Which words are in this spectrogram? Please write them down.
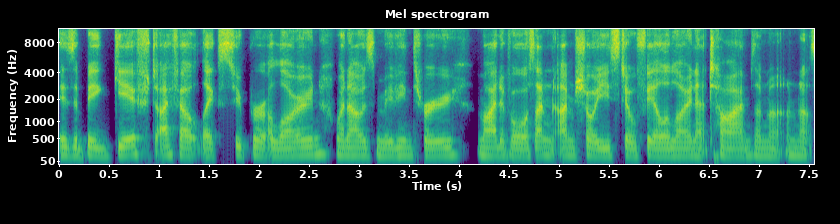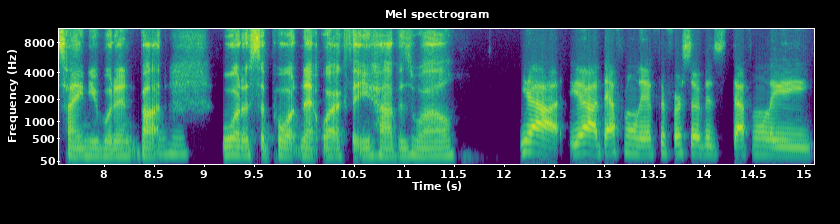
is a big gift. I felt like super alone when i was moving through my divorce. I'm i'm sure you still feel alone at times. I'm not i'm not saying you wouldn't but mm-hmm. what a support network that you have as well. Yeah yeah definitely. Fit for service definitely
